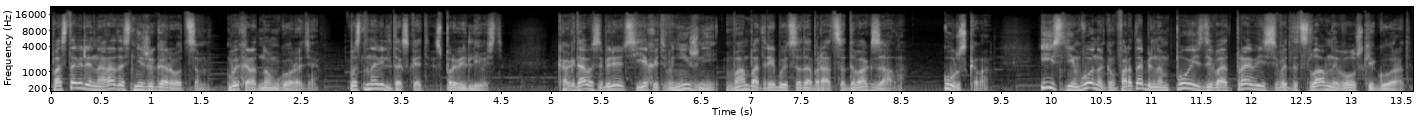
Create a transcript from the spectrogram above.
поставили на радость нижегородцам в их родном городе. Восстановили, так сказать, справедливость. Когда вы соберетесь ехать в Нижний, вам потребуется добраться до вокзала, Курского. И с него на комфортабельном поезде вы отправитесь в этот славный Волжский город,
